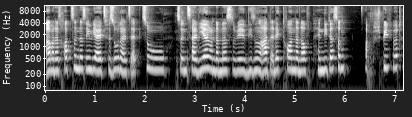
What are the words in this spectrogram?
aber da trotzdem das irgendwie als Version, als App zu, zu installieren und dann das wie, wie so eine Art Elektron dann auf dem Handy das dann abgespielt wird.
